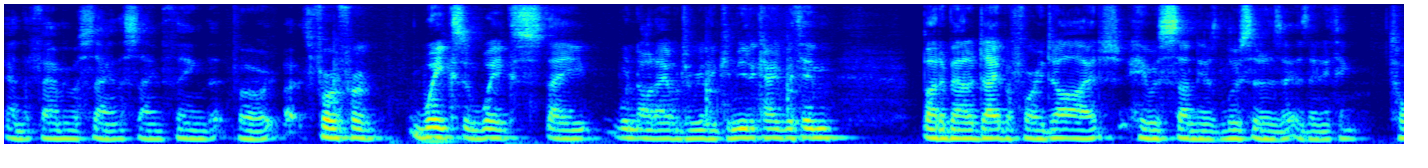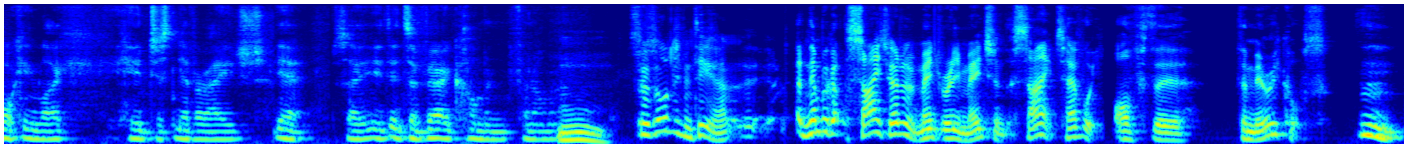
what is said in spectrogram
and the family were saying the same thing that for for for weeks and weeks they were not able to really communicate with him, but about a day before he died, he was suddenly as lucid as, as anything, talking like he'd just never aged. Yeah, so it, it's a very common phenomenon. So there's all different things. And then we've got the saints. We haven't really mentioned the saints, have we? Of the, the miracles Mm.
